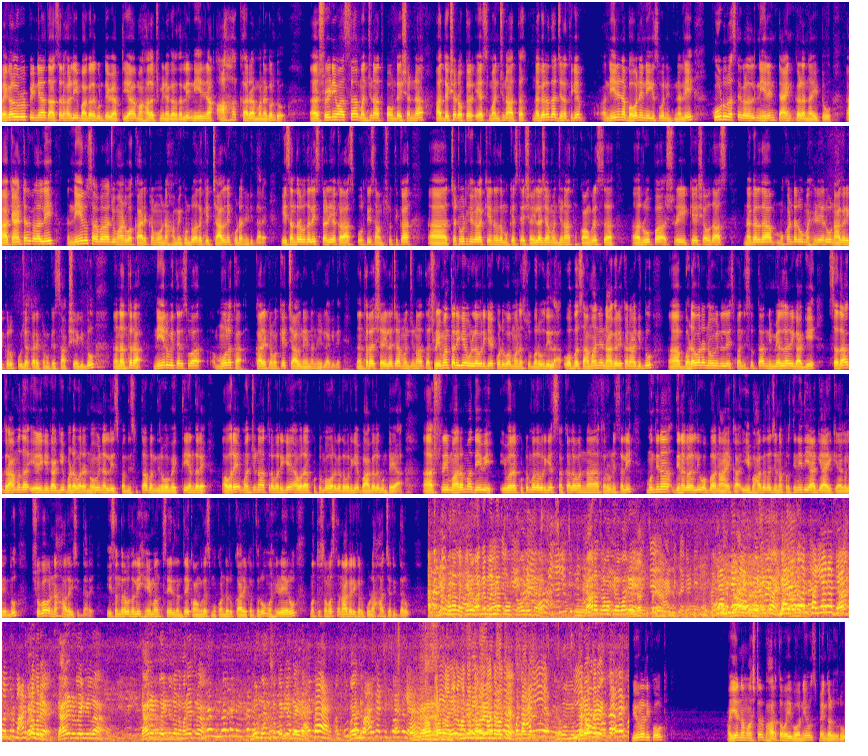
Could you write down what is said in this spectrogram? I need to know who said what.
Speaker 1: ಬೆಂಗಳೂರು ಪಿಣ್ಯ ದಾಸರಹಳ್ಳಿ, ಬಾಗಲಗುಂಟೆ ವ್ಯಾಪ್ತಿಯ ಮಹಾಲಕ್ಷ್ಮಿ ನಗರದಲ್ಲಿ ನೀರಿನ ಆಹಾಕಾರ ಮನಗೊಂಡು ಶ್ರೀನಿವಾಸ ಮಂಜುನಾಥ್ ಫೌಂಡೇಶನ್ನ ಅಧ್ಯಕ್ಷ ಡಾಕ್ಟರ್ ಎಸ್. ಮಂಜುನಾಥ್ ನಗರದ ಜನತೆಗೆ ನೀರಿನ ಬವಣೆ ನೀಗಿಸುವ ನಿಟ್ಟಿನಲ್ಲಿ ಕೂಡು ರಸ್ತೆಗಳಲ್ಲಿ ನೀರಿನ ಟ್ಯಾಂಕ್ಗಳನ್ನು ಇಟ್ಟು ಕ್ಯಾಂಟರ್ಗಳಲ್ಲಿ ನೀರು ಸರಬರಾಜು ಮಾಡುವ ಕಾರ್ಯಕ್ರಮವನ್ನು ಹಮ್ಮಿಕೊಂಡು ಅದಕ್ಕೆ ಚಾಲನೆ ಕೂಡ ನೀಡಿದ್ದಾರೆ. ಈ ಸಂದರ್ಭದಲ್ಲಿ ಸ್ಥಳೀಯ ಕಲಾಸ್ಫೂರ್ತಿ, ಸಾಂಸ್ಕೃತಿಕ ಚಟುವಟಿಕೆಗಳ ಕೇಂದ್ರದ ಮುಖ್ಯಸ್ಥೆ ಶೈಲಜಾ ಮಂಜುನಾಥ್, ಕಾಂಗ್ರೆಸ್ ರೂಪ ಶ್ರೀ ಕೇಶವದಾಸ್. ನಗರದ ಮುಖಂಡರು, ಮಹಿಳೆಯರು, ನಾಗರಿಕರು ಪೂಜಾ ಕಾರ್ಯಕ್ರಮಕ್ಕೆ ಸಾಕ್ಷಿಯಾಗಿದ್ದು, ನಂತರ ನೀರು ವಿತರಿಸುವ ಮೂಲಕ ಕಾರ್ಯಕ್ರಮಕ್ಕೆ ಚಾಲನೆಯನ್ನು ನೀಡಲಾಗಿದೆ. ನಂತರ ಶೈಲಜಾ ಮಂಜುನಾಥ್ ಶ್ರೀಮಂತರಿಗೆ ಉಳ್ಳವರಿಗೆ ಕೊಡುವ ಮನಸ್ಸು ಬರುವುದಿಲ್ಲ. ಒಬ್ಬ ಸಾಮಾನ್ಯ ನಾಗರಿಕನಾಗಿದ್ದು ಬಡವರ ನೋವಿನಲ್ಲಿ ಸ್ಪಂದಿಸುತ್ತಾ ನಿಮ್ಮೆಲ್ಲರಿಗಾಗಿ, ಸದಾ ಗ್ರಾಮದ ಏಳಿಗೆಗಾಗಿ ಬಡವರ ನೋವಿನಲ್ಲಿ ಸ್ಪಂದಿಸುತ್ತಾ ಬಂದಿರುವ ವ್ಯಕ್ತಿ ಎಂದರೆ ಅವರೇ ಮಂಜುನಾಥ್ರವರಿಗೆ ಅವರ ಕುಟುಂಬ ವರ್ಗದವರಿಗೆ ಬಾಗಲಗುಂಟೆಯ ಶ್ರೀ ಮಾರಮ್ಮ ದೇವಿ ಇವರ ಕುಟುಂಬದವರಿಗೆ ಸಕಲವನ್ನ ಕರುಣಿಸಲಿ. ಮುಂದಿನ ದಿನಗಳಲ್ಲಿ ಒಬ್ಬ ನಾಯಕ ಈ ಭಾಗದ ಜನಪ್ರತಿನಿಧಿಯಾಗಿ ಆಯ್ಕೆಯಾಗಲಿ ಎಂದು ಶುಭವನ್ನ ಹಾರೈಸಿದ್ದಾರೆ. ಈ ಸಂದರ್ಭದಲ್ಲಿ ಹೇಮಂತ್ ಸೇರಿದಂತೆ ಕಾಂಗ್ರೆಸ್ ಮುಖಂಡರು ಕಾರ್ಯಕರ್ತರು ಮಹಿಳೆಯರು ಮತ್ತು ಸಮಸ್ತ ನಾಗರಿಕರು ಕೂಡ ಹಾಜರಿದ್ದರು.
Speaker 2: ಯಾರ ಕ್ಯಾರೆಟ್ ಲೈನ್ ಇಲ್ಲ ನಮ್ಮ ಮನೆ ಹತ್ರ ಮೂರ್ ಮೂರು ದಿವಸ ಕಟ್ಟಿ ಅಂತ ಇದೆ.
Speaker 1: Bureau report Ayyanna master Bharata Vaibhava news Bengaluru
